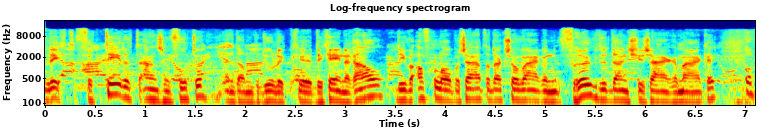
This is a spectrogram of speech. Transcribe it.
ligt vertederd aan zijn voeten. En dan bedoel ik eh, de generaal, die we afgelopen zaterdag zo waar een vreugdedansje zagen maken. Op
